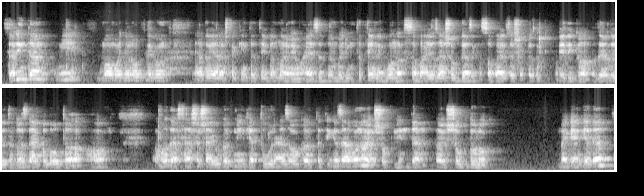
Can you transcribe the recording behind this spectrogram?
Szerintem mi ma Magyarországon erdőjárás tekintetében nagyon jó helyzetben vagyunk, tehát tényleg vannak szabályozások, de ezek a szabályozások azok védik az erdőt, a gazdálkodót, a, a, a vadásztársaságokat, minket, túrázókat, tehát igazából nagyon sok minden, nagyon sok dolog megengedett.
